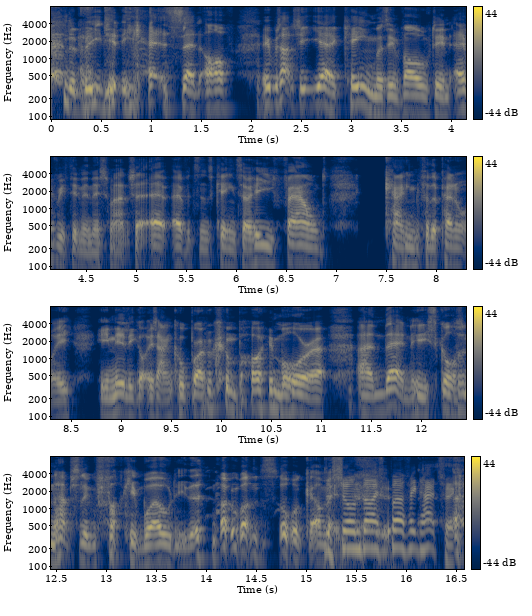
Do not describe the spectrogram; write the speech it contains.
and immediately gets sent off. It was actually, yeah, Keane was involved in everything in this match. Everton's Keane. So he found Kane for the penalty. He nearly got his ankle broken by Moura, and then he scores an absolute fucking worldie that no one saw coming. The Sean Dyche perfect hat trick.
